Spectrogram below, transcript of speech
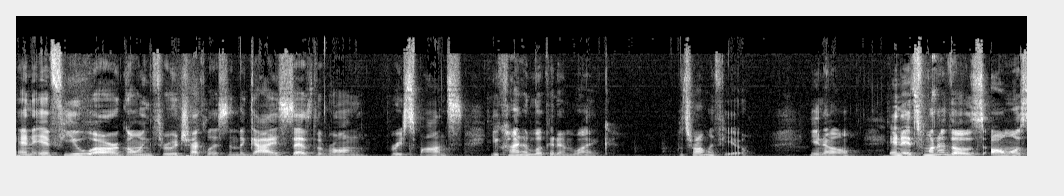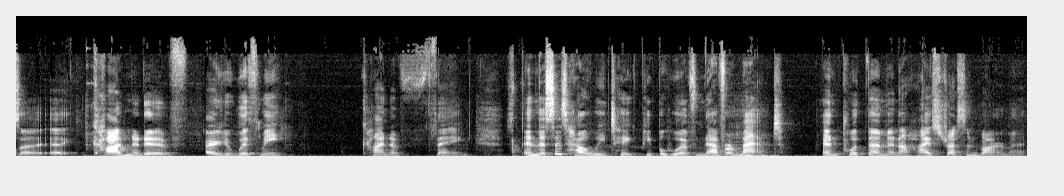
And if you are going through a checklist and the guy says the wrong response, you kind of look at him like, "What's wrong with you?" You know. And it's one of those almost a, a cognitive are you with me kind of thing. And this is how we take people who have never met and put them in a high stress environment.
